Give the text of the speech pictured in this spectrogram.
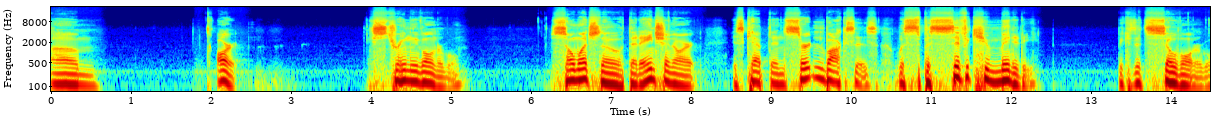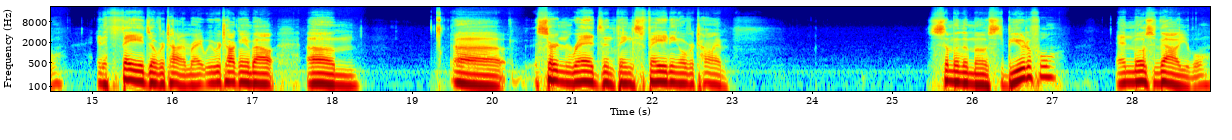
Um, art, extremely vulnerable. So much so that ancient art is kept in certain boxes with specific humidity because it's so vulnerable and it fades over time, right? We were talking about um, uh, certain reds and things fading over time. Some of the most beautiful and most valuable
